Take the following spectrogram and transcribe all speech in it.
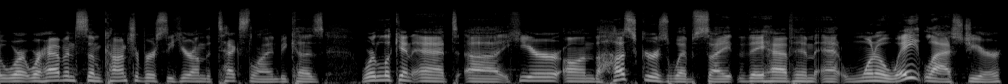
we're we're having some controversy here on the text line because we're looking at uh, here on the Huskers website they have him at 108 last year,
